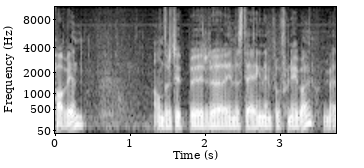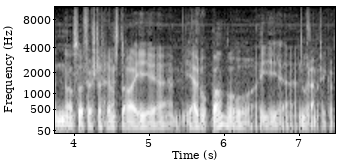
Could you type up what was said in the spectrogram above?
havvind, andre typer eh, investeringer innenfor fornybar, men altså først og fremst da i, eh, i Europa og i eh, Nord-Amerika.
